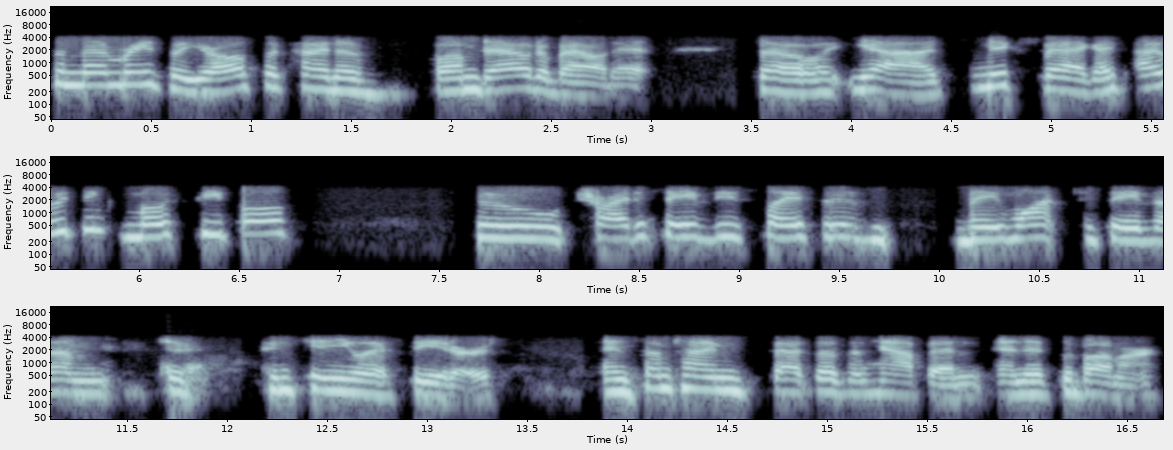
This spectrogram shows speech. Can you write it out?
some memories, but you're also kind of bummed out about it. So yeah, it's mixed bag. I, I would think most people who try to save these places, they want to save them to continue as theaters. And sometimes that doesn't happen and it's a bummer.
